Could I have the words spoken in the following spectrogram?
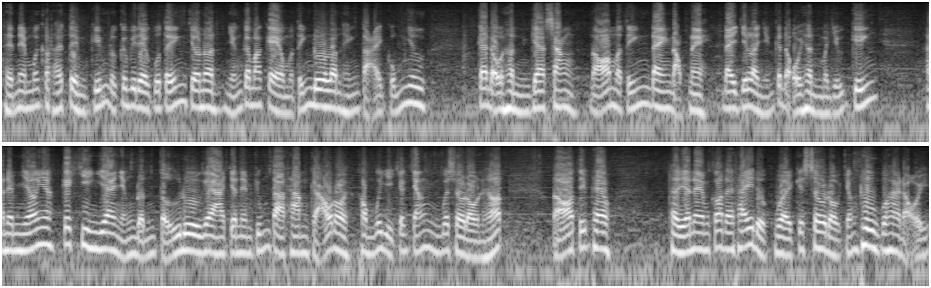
Thì anh em mới có thể tìm kiếm được cái video của tiến. Cho nên những cái mã kèo mà tiến đưa lên hiện tại cũng như cái đội hình ga sân đó mà tiến đang đọc nè. Đây chỉ là những cái đội hình mà dự kiến. Anh em nhớ nhé các chuyên gia nhận định tự đưa ra cho anh em chúng ta tham khảo thôi. Không có gì chắc chắn những cái sơ đồ này hết. Đó, tiếp theo thì anh em có thể thấy được về cái sơ đồ chấn thương của hai đội.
